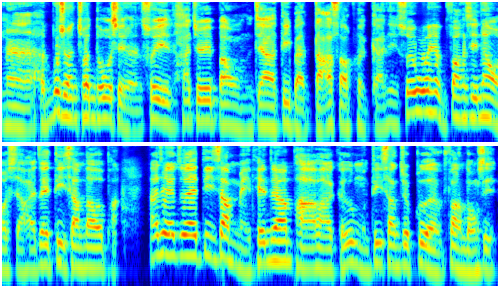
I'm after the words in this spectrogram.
嗯，很不喜欢穿拖鞋，所以他就会把我们家的地板打扫很干净，所以我也很放心让我小孩在地上到处爬。他现在就在地上每天这样爬爬，可是我们地上就不能放东西。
